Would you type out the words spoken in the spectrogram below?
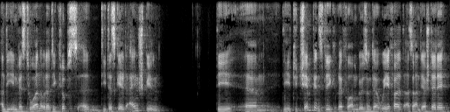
an die Investoren oder die Clubs, äh, die das Geld einspielen. Die, ähm, die, die Champions League-Reformlösung der UEFA, also an der Stelle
